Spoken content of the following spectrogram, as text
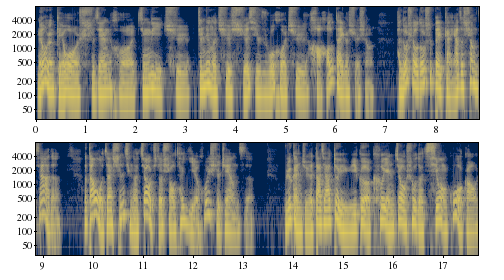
没有人给我时间和精力去真正的去学习如何去好好的带一个学生，很多时候都是被赶鸭子上架的。那当我在申请到教职的时候，他也会是这样子，我就感觉大家对于一个科研教授的期望过高，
